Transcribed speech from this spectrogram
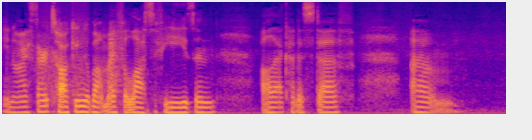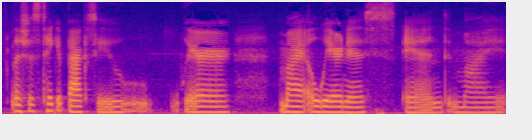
you know, I start talking about my philosophies and all that kind of stuff, um, let's just take it back to where my awareness and my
